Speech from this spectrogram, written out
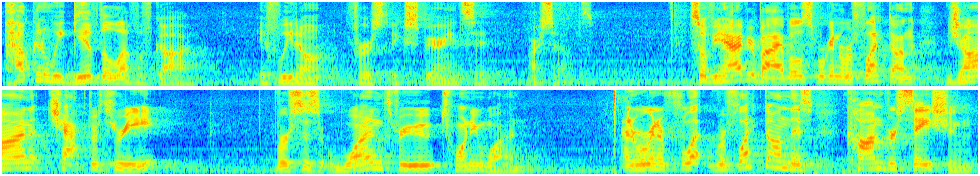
How can we give the love of God if we don't first experience it ourselves? So if you have your Bibles, we're going to reflect on John chapter 3, verses 1 through 21. And we're going to reflect on this conversation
